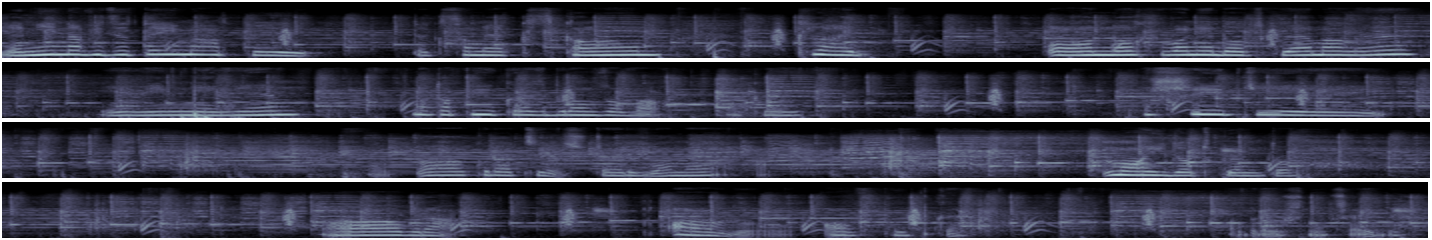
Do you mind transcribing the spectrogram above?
Ja nienawidzę tej mapy. Tak samo jak Scan Climb. O, no chyba nie dotknąłem, ale nie wiem, nie wiem. No ta piłka jest brązowa. Okej. No szybciej. O, akurat jest czerwone. No i dotknę to. Dobra. O, do, o w pupkę. Dobra, już nie przejdę.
